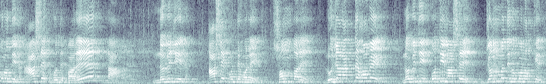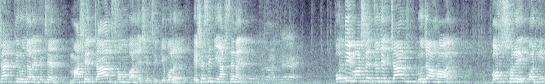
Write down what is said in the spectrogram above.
কোনোদিন আশেক হতে পারে না। নবীজির আশেক হতে হলে সোমবারে রোজা রাখতে হবে। নবীজি প্রতি মাসে জন্মদিন উপলক্ষে চারটি রোজা রেখেছেন। মাসে চার সোমবার এসেছে। কি বলেন? এসেছে কি, আসছে নাই? প্রতি মাসে যদি চার রোজা হয়, বৎসরে কদিন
